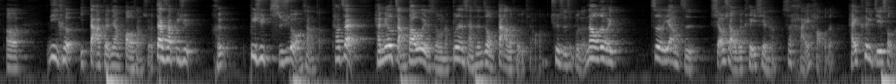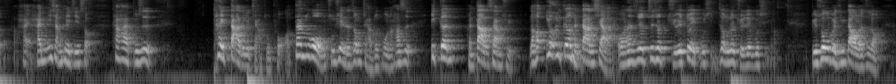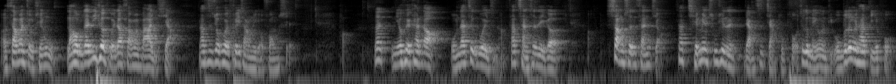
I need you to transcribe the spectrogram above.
呃立刻一大根这样爆上去，但是它必须很必须持续的往上涨。它在还没有涨到位的时候呢，不能产生这种大的回调啊，确实是不能。那我认为这样子小小的 K 线呢是还好的，还可以接受的，还还勉强可以接受，它还不是太大的一个假突破。但如果我们出现的这种假突破呢，它是一根很大的上去，然后又一根很大的下来，哇，那就这就绝对不行，这种就绝对不行啊。比如说我们已经到了这种呃三万九千五，然后我们再立刻回到三万八以下，那这就会非常的有风险。那你又可以看到我们在这个位置呢，它产生了一个上升三角，它前面出现了两次假突破，这个没问题，我不认为它跌破。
